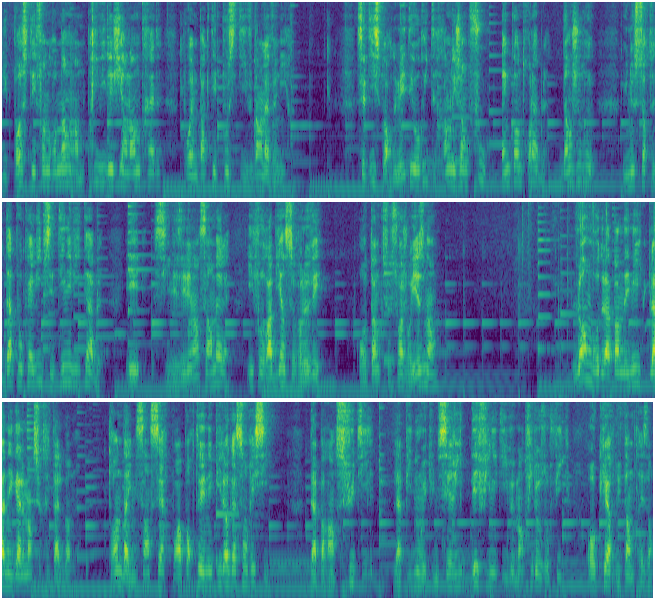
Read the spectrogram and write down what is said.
du post-effondrement en privilégiant l'entraide pour impacter positivement l'avenir. Cette histoire de météorite rend les gens fous, incontrôlables, dangereux. Une sorte d'apocalypse est inévitable. Et si les éléments s'en mêlent, il faudra bien se relever. Autant que ce soit joyeusement. L'ombre de la pandémie plane également sur cet album. Trondheim s'en sert pour apporter un épilogue à son récit. D'apparence futile, La Pinou est une série définitivement philosophique au cœur du temps présent.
